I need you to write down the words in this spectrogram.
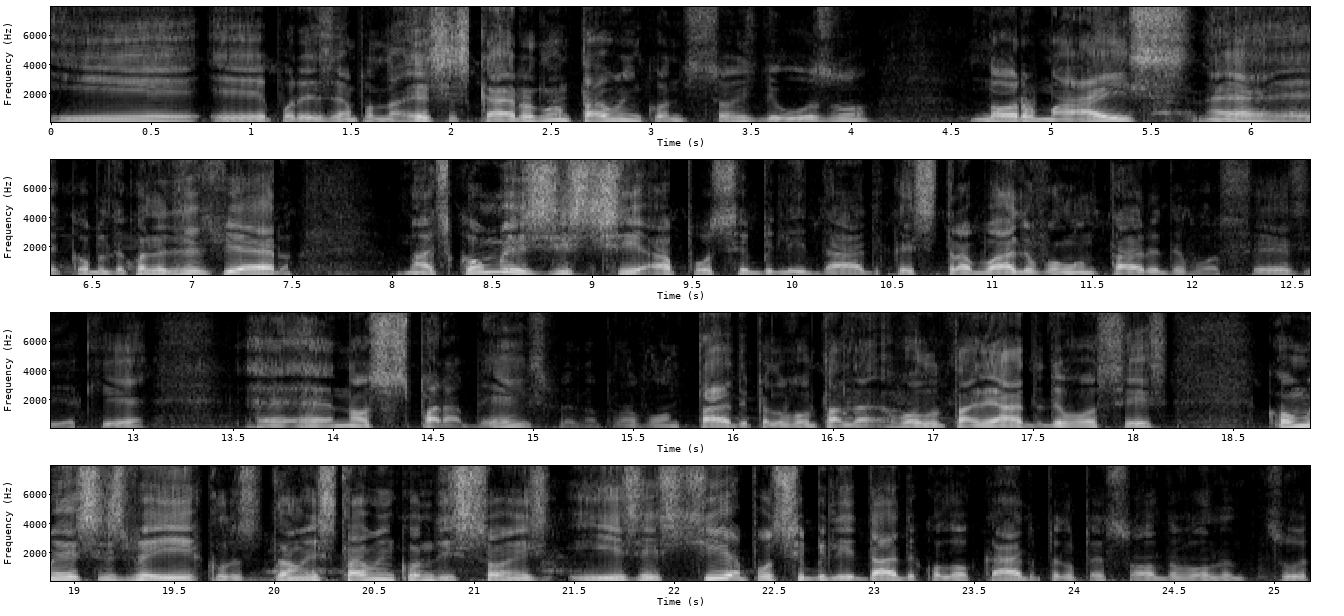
e, e, por exemplo, esses carros não estavam em condições de uso normais, né, como quando eles vieram. Mas como existe a possibilidade que esse trabalho voluntário de vocês, e aqui é, é, nossos parabéns pela, pela vontade, pelo voluntariado de vocês, como esses veículos não estão em condições e existia a possibilidade colocada pelo pessoal da Voluntur,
